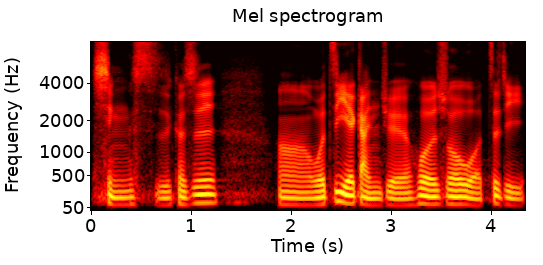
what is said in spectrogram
心思。可是，嗯、我自己的感觉，或者说我自己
